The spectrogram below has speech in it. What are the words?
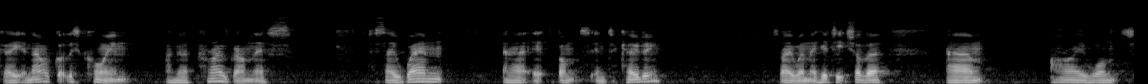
Okay, and now I've got this coin, I'm going to program this to say when uh, it bumps into Kodu, so when they hit each other, um, I want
